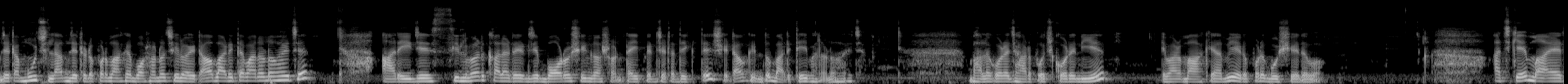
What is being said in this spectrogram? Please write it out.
যেটা মুছলাম, যেটার উপর মাকে বসানো ছিল, এটাও বাড়িতে বানানো হয়েছে। আর এই যে সিলভার কালারের যে বড় সিংহাসন টাইপের যেটা দেখতে, সেটাও কিন্তু বাড়িতেই বানানো হয়েছে। ভালো করে ঝাড়পোছ করে নিয়ে এবার মাকে আমি এর উপরে বসিয়ে দেবো। আজকে মায়ের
